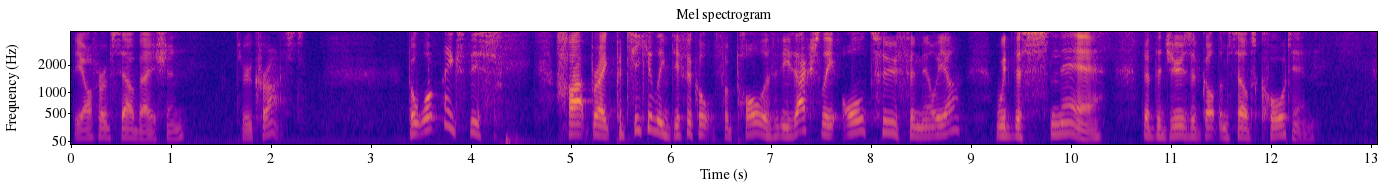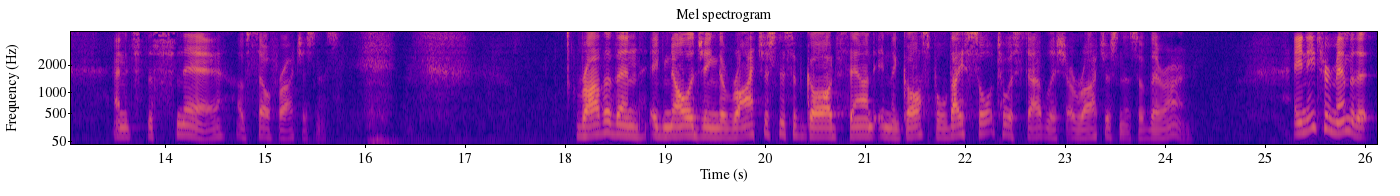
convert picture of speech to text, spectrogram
the offer of salvation through Christ. But what makes this heartbreak particularly difficult for Paul is that he's actually all too familiar with the snare that the Jews have got themselves caught in. And it's the snare of self righteousness rather than acknowledging the righteousness of God found in the gospel, they sought to establish a righteousness of their own. And you need to remember that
